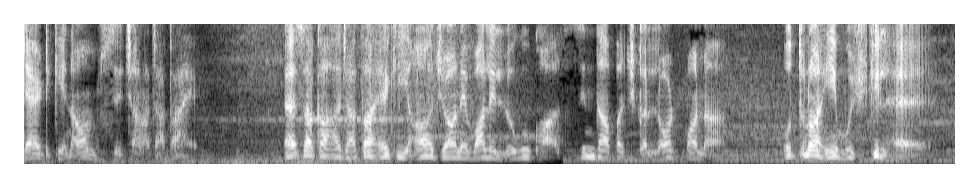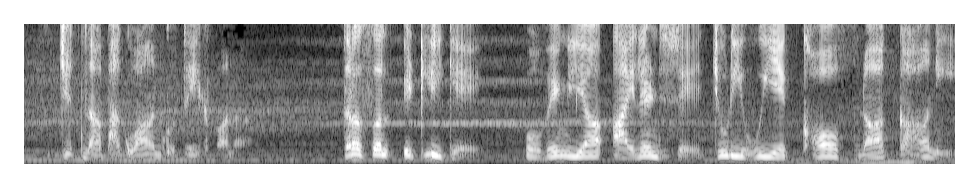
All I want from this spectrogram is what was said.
डेड के नाम से जाना जाता है। ऐसा कहा जाता है कि यहाँ जाने वाले लोगों का ज़िंदा बचकर लौट पाना उतना ही मुश्किल है, जितना भगवान को देख पाना। दरअसल इटली के पोवेंगलिया आइलैंड से जुड़ी हुई एक खौफनाक कहानी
